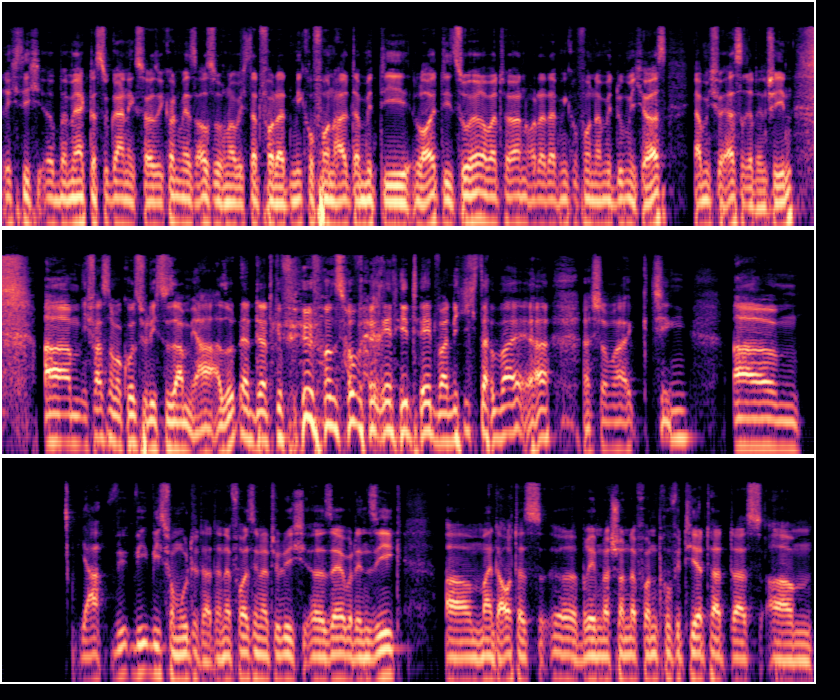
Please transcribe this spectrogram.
richtig äh, bemerkt, dass du gar nichts hörst. Ich konnte mir jetzt aussuchen, ob ich das vor das Mikrofon halte, damit die Leute, die Zuhörer was hören, oder das Mikrofon, damit du mich hörst. Ich habe mich für Ersteren entschieden. Ähm, ich fasse nochmal kurz für dich zusammen. Ja, also das, das Gefühl von Souveränität war nicht dabei. Ja, das schon mal Kching. Ähm, ja, wie, wie, wie es vermutet hatte. Er freut sich natürlich äh, sehr über den Sieg. Ähm, meinte auch, dass äh, Bremen da schon davon profitiert hat, dass ähm,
